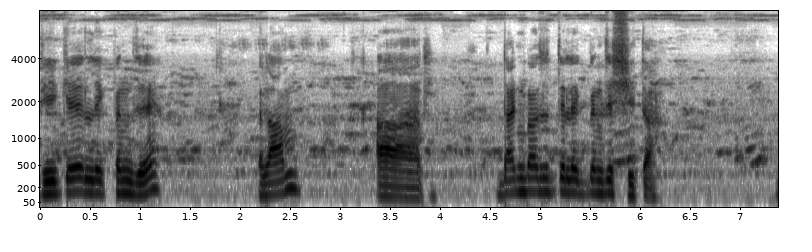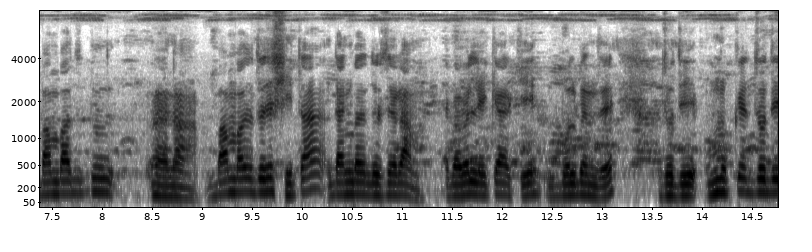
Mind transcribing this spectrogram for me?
দিকে লিখবেন যে রাম আর ডাইন বাজুতে লিখবেন যে সীতা। বাম আহ, না বাম বাজুতে যে সীতা ডাইন বাজুতে যে রাম। এভাবে লিখে আর কি বলবেন যে, যদি অমুকের যদি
